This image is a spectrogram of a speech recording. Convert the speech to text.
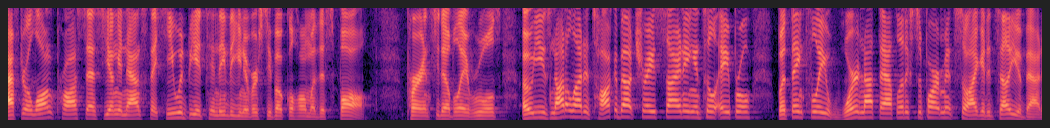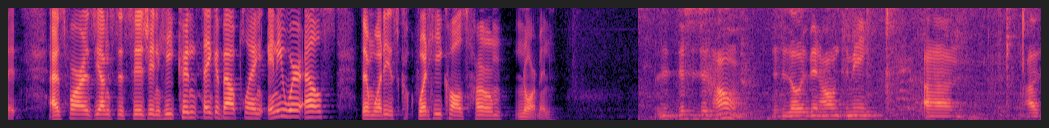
After a long process, Young announced that he would be attending the University of Oklahoma this fall. Per NCAA rules, OU is not allowed to talk about Trae's signing until April, but thankfully, we're not the athletics department, so I get to tell you about it. As far as Young's decision, he couldn't think about playing anywhere else than what, is, what he calls home Norman. This is just home. This has always been home to me. Um, I've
